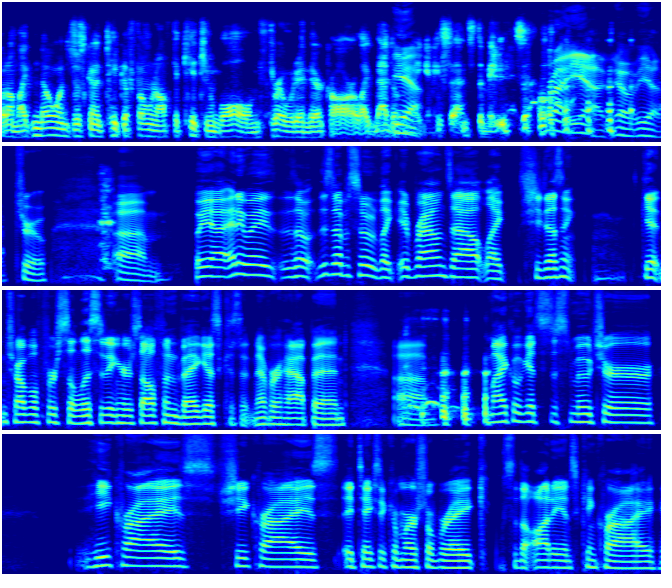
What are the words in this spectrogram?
But I'm like, no one's just going to take a phone off the kitchen wall and throw it in their car. Like that doesn't Yeah. make any sense to me. So right yeah oh yeah true um but yeah anyway so this episode like it rounds out like she doesn't get in trouble for soliciting herself in vegas because it never happened. Um michael gets to smooch her. He cries. She cries. It takes a commercial break so the audience can cry.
